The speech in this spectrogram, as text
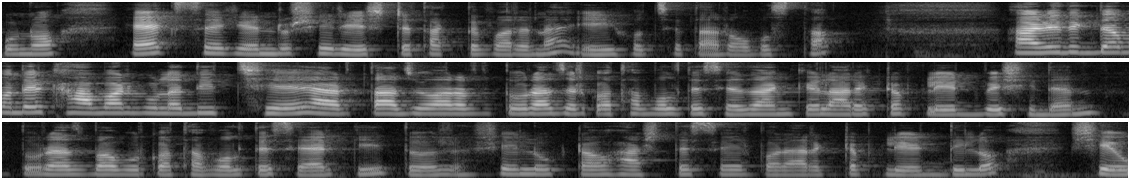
কোনো এক সেকেন্ডও সে রেস্টে থাকতে পারে না, এই হচ্ছে তার অবস্থা। আর এদিক দিয়ে আমাদের খাবারগুলো দিচ্ছে, আর তাজু আর তোরাজের কথা বলতেছে, যে আঙ্কেল আরেকটা প্লেট বেশি দেন। বাবুর কথা বলতেছে আর কি তো সেই লোকটাও হাসতেছে, এরপর আরেকটা প্লেট দিল, সেও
